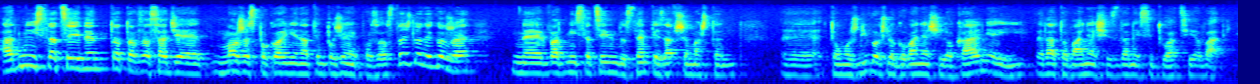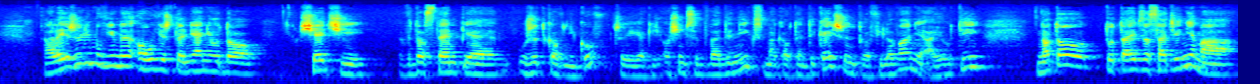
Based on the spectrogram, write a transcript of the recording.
administracyjnym, to to w zasadzie może spokojnie na tym poziomie pozostać, dlatego że e, w administracyjnym dostępie zawsze masz ten, tą możliwość logowania się lokalnie i ratowania się z danej sytuacji awarii. Ale jeżeli mówimy o uwierzytelnianiu do sieci w dostępie użytkowników, czyli jakieś 802.1x, Mac Authentication, profilowanie, IoT, no to tutaj w zasadzie nie ma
